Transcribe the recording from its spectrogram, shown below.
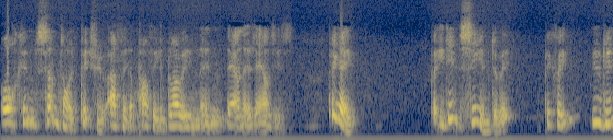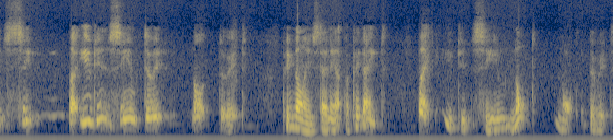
I can sometimes picture him huffing and puffing and blowing down those houses. Pig eight. But you didn't see him do it. Pig three. You didn't see, but you didn't see him do it. Not do it. Pig nine standing up for pig eight. But you didn't see him not not do it.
